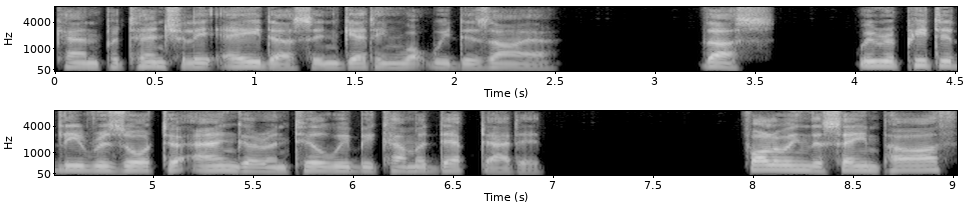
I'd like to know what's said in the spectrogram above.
can potentially aid us in getting what we desire. Thus, we repeatedly resort to anger until we become adept at it. Following the same path,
